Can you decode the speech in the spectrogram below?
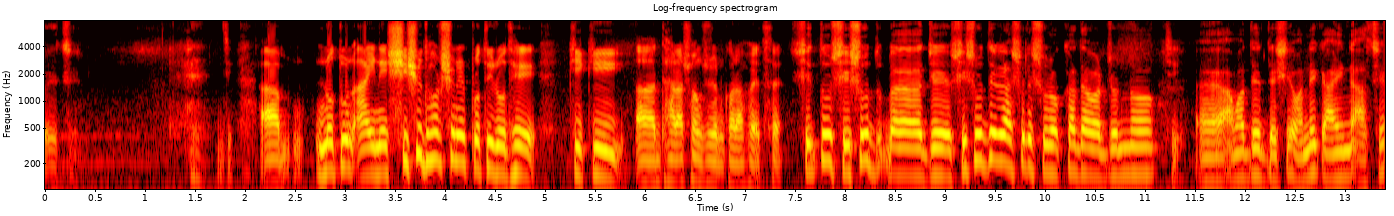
হয়েছে। জি নতুন আইনে শিশু ধর্ষণের প্রতিরোধে কি কি ধারা সংযোজন করা হয়েছে? কিন্তু শিশু যে শিশুদের আসলে সুরক্ষা দেওয়ার জন্য আমাদের দেশে অনেক আইন আছে।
